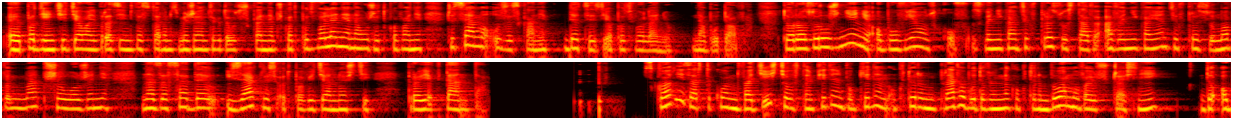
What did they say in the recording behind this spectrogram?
e, podjęcie działań wraz z inwestorem zmierzających do uzyskania np. pozwolenia na użytkowanie, czy samo uzyskanie decyzji o pozwoleniu na budowę. To rozróżnienie obowiązków wynikających wprost z ustawy, a wynikających wprost z umowy ma przełożenie na zasadę i zakres odpowiedzialności projektanta. Zgodnie z artykułem 20 ust. 1 punkt 1, o którym prawa budowlanego, o którym była mowa już wcześniej, do,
